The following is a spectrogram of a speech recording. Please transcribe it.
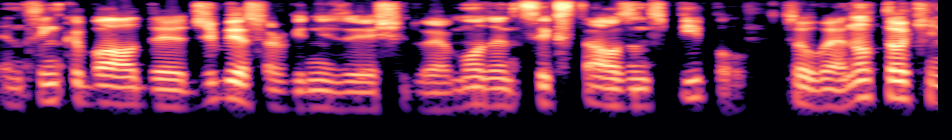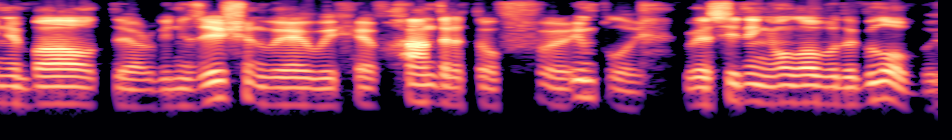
And think about the GBS organization, where more than 6,000 people. So we're not talking about the organization where we have hundreds of uh, employees. We're sitting all over the globe we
